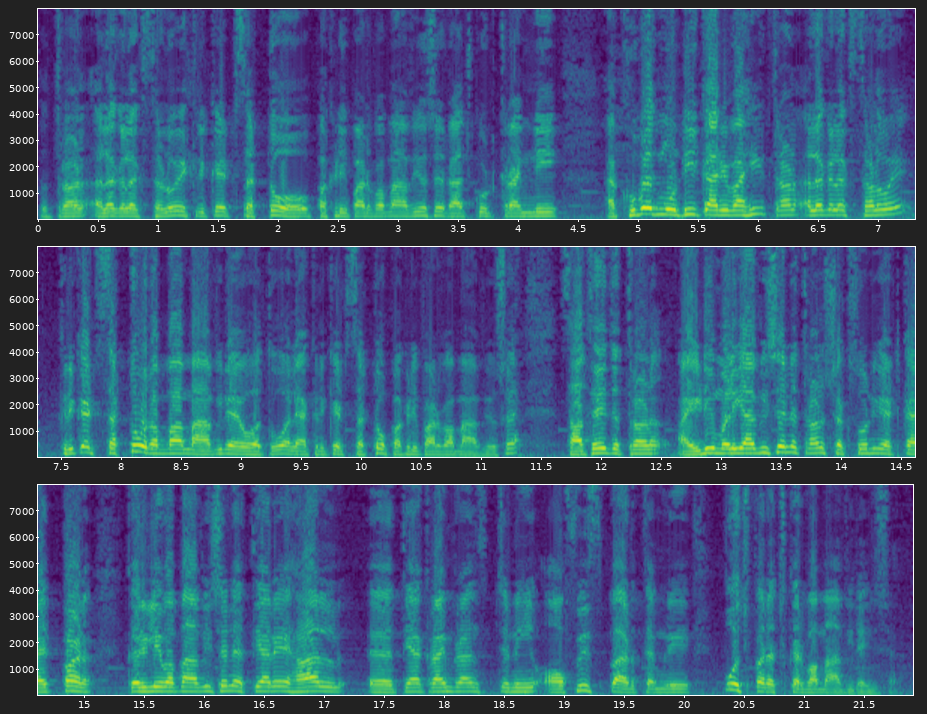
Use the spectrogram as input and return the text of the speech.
તો ત્રણ અલગ અલગ સ્થળોએ ક્રિકેટ સટ્ટો પકડી પાડવામાં આવ્યો છે. રાજકોટ ક્રાઇમની આ ખૂબ જ મોટી કાર્યવાહી ત્રણ અલગ અલગ સ્થળોએ ક્રિકેટ સટ્ટો રમવામાં આવી રહ્યો હતો અને આ ક્રિકેટ સટ્ટો પકડી પાડવામાં આવ્યો છે. સાથે જ ત્રણ આઈડી મળી આવી છે અને ત્રણ શખ્સોની અટકાયત પણ કરી લેવામાં આવી છે અને અત્યારે હાલ ત્યાં ક્રાઇમ બ્રાન્ચની ઓફિસ પર તેમની પૂછપરછ કરવામાં આવી રહી છે.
